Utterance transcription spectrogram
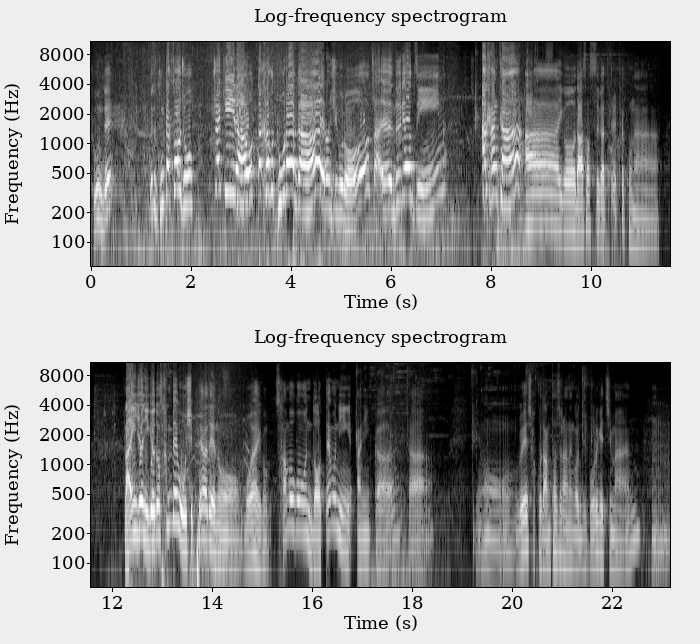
좋은데? 여기서 궁 딱 써줘 쬐끼라웃 딱 하고 돌아가. 이런 식으로. 자 에, 느려짐. 아 강타. 아 이거 나서스가 테를 탔구나. 라인전 이겨도 350 해야 되노. 뭐야 이거. 350은 너 때문이 아닐까? 자 어, 왜 자꾸 남 탓을 하는 건지 모르겠지만, 음.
